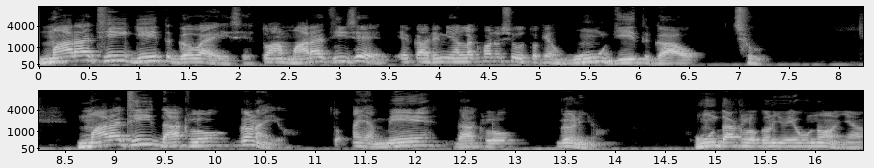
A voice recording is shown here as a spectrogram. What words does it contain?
મારાથી ગીત ગવાય છે. તો આ મારાથી છે એ કાઢીને આ લખવાનું શું? તો કે હું ગીત ગાઉં છું. મારાથી દાખલો ગણાયો. તો અહીંયા મેં દાખલો ગણ્યો. હું દાખલો ગણ્યો એવું ન અહીંયા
